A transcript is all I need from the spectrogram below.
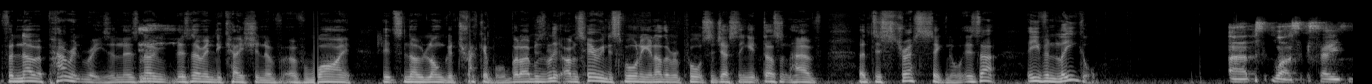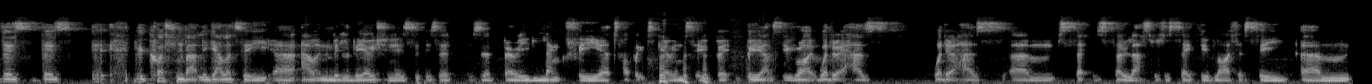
for no apparent reason. There's no there's no indication of, of why it's no longer trackable. But I was I was hearing this morning another report suggesting it doesn't have a distress signal. Is that even legal? Uh, well, so there's there's the question about legality uh, out in the middle of the ocean is is a is a very lengthy uh, topic to go into. but but you're absolutely right. Whether it has whether it has um, SOLAS, which is safety of life at sea, um,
